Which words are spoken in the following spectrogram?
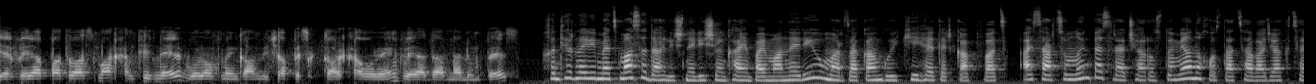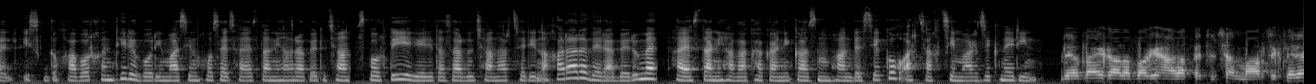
եւ վերապատրաստման խնդիրներ, որոնք մենք անմիջապես կարգավորենք վերադառնալուն պես Խնդիրների մեծ մասը դահլիճների շենքային պայմանների ու մարզական գույքի հետ էր կապված։ Այս հարցում նույնպես Ռաչա Ռոստոմյանը խոստացավ աջակցել, իսկ գլխավոր խնդիրը, որի մասին խոսեց Հայաստանի Հանրապետության սպորտի եւ երիտասարդության հարցերի նախարարը, վերաբերում է Հայաստանի հավաքականի կազմում հանդես եկող Արցախցի մարզիկներին։ Լեռնային Ղարաբաղի Հանրապետության մարզիկները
